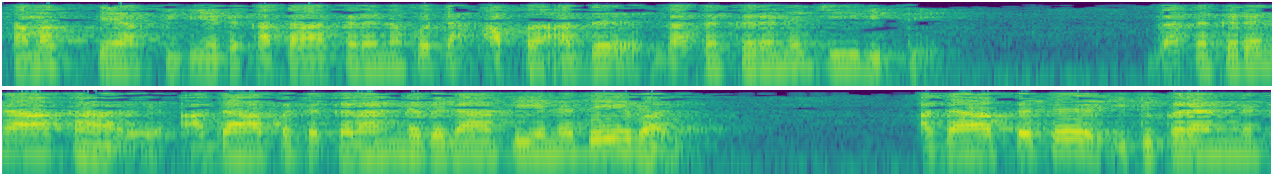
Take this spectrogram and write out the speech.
සමස්තයක් විදිහට කතා කරනකොට අප අද ගත කරන ජීවිතේ ගත කරන ආකාරය. අද අපට කරන්න වෙලා තියෙන දේවල්. අද අපට ඉටු කරන්නට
